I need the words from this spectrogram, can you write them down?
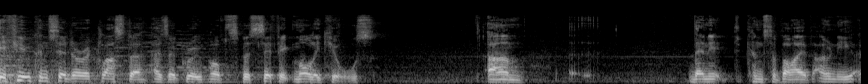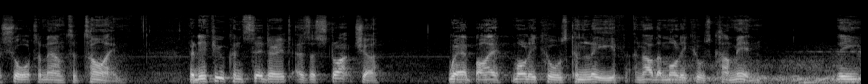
If you consider a cluster as a group of specific molecules, um, then it can survive only a short amount of time. But if you consider it as a structure whereby molecules can leave and other molecules come in, the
